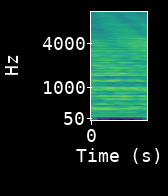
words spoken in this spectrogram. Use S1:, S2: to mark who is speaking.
S1: Amen.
